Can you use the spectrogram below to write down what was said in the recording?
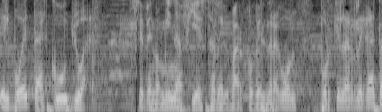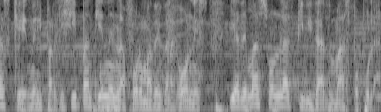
el poeta Ku Yuan. Se denomina Fiesta del Barco del Dragón porque las regatas que en él participan tienen la forma de dragones y además son la actividad más popular.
